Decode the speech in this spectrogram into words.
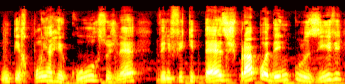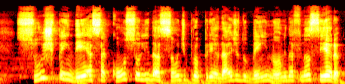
interponha recursos, né? Verifique teses para poder, inclusive, suspender essa consolidação de propriedade do bem em nome da financeira.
